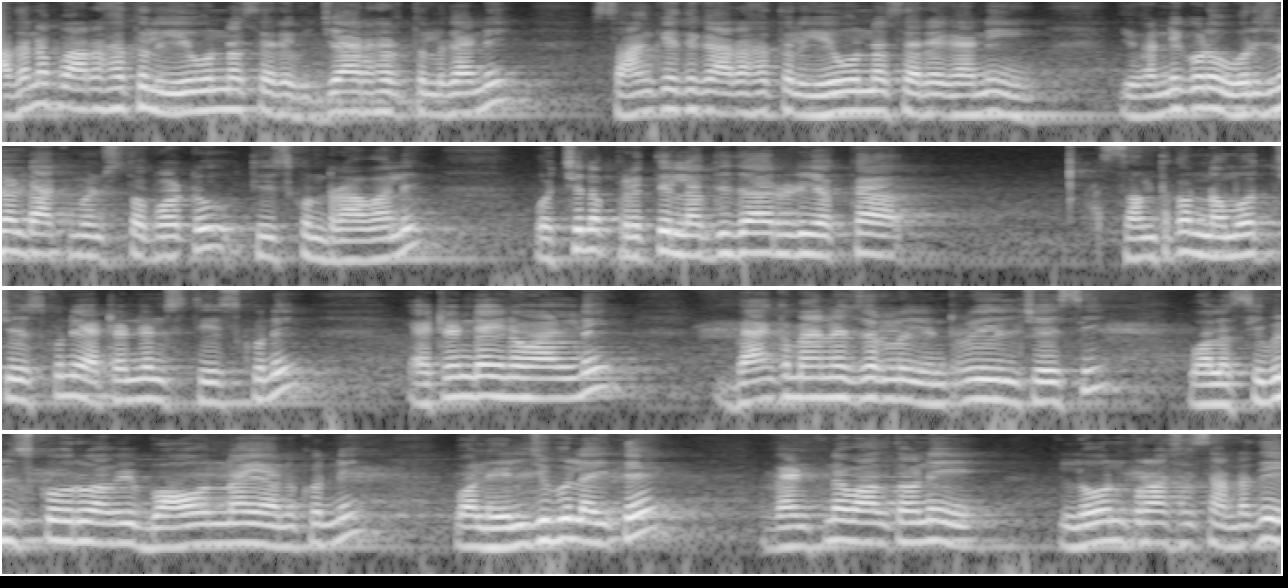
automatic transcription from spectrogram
అదనపు అర్హతలు ఏ ఉన్నా సరే విద్యార్హతలు కానీ సాంకేతిక అర్హతలు ఏ ఉన్నా సరే కానీ ఇవన్నీ కూడా ఒరిజినల్ డాక్యుమెంట్స్తో పాటు తీసుకుని రావాలి. వచ్చిన ప్రతి లబ్ధిదారుడి యొక్క సంతకం నమోదు చేసుకుని అటెండెన్స్ తీసుకుని అటెండ్ అయిన వాళ్ళని బ్యాంక్ మేనేజర్లు ఇంటర్వ్యూలు చేసి వాళ్ళ సివిల్ స్కోరు అవి బాగున్నాయి అనుకుని వాళ్ళు ఎలిజిబుల్ అయితే వెంటనే వాళ్ళతోని లోన్ ప్రాసెస్ అన్నది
